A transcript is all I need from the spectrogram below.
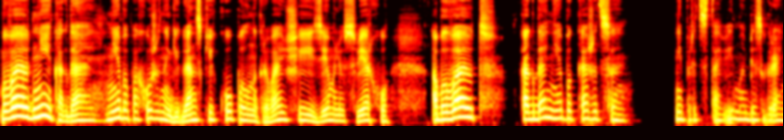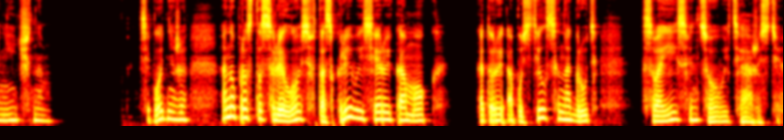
Бывают дни, когда небо похоже на гигантский купол, накрывающий землю сверху, а бывают, когда небо кажется непредставимо безграничным. Сегодня же оно просто слилось в тоскливый серый комок, который опустился на грудь своей свинцовой тяжестью.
